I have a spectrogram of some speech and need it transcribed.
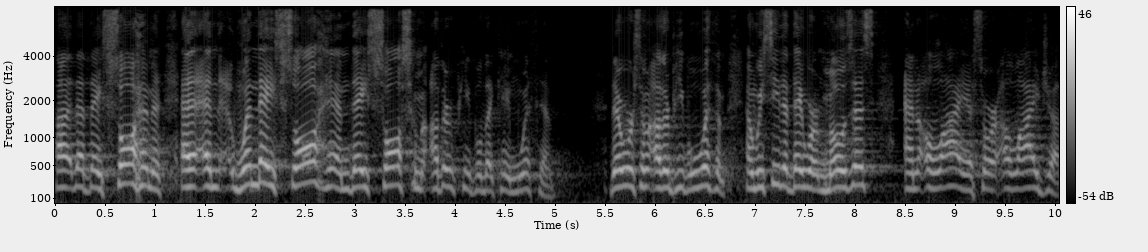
uh, that they saw him. And, and, and when they saw him, they saw some other people that came with him. There were some other people with him. And we see that they were Moses and Elias or Elijah.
